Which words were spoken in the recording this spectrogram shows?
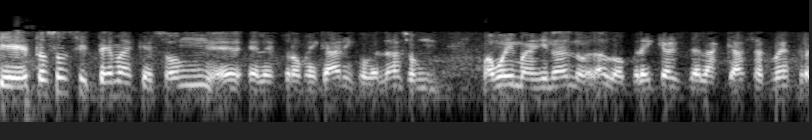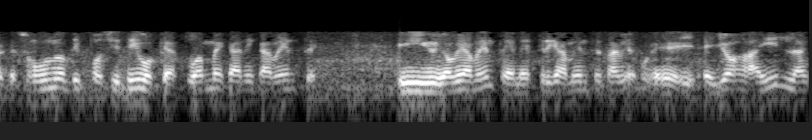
Sí, estos son sistemas que son eh, electromecánicos, ¿verdad? Son, vamos a imaginarlo, ¿verdad? Los breakers de las casas nuestras, que son unos dispositivos que actúan mecánicamente y obviamente eléctricamente también, porque ellos aíslan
